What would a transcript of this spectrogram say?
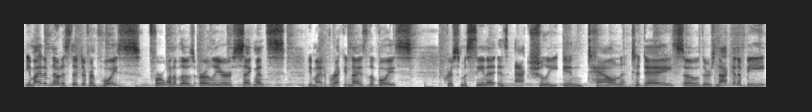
You might have noticed a different voice for one of those earlier segments. You might have recognized the voice. Chris Messina is actually in town today, so there's not going to be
